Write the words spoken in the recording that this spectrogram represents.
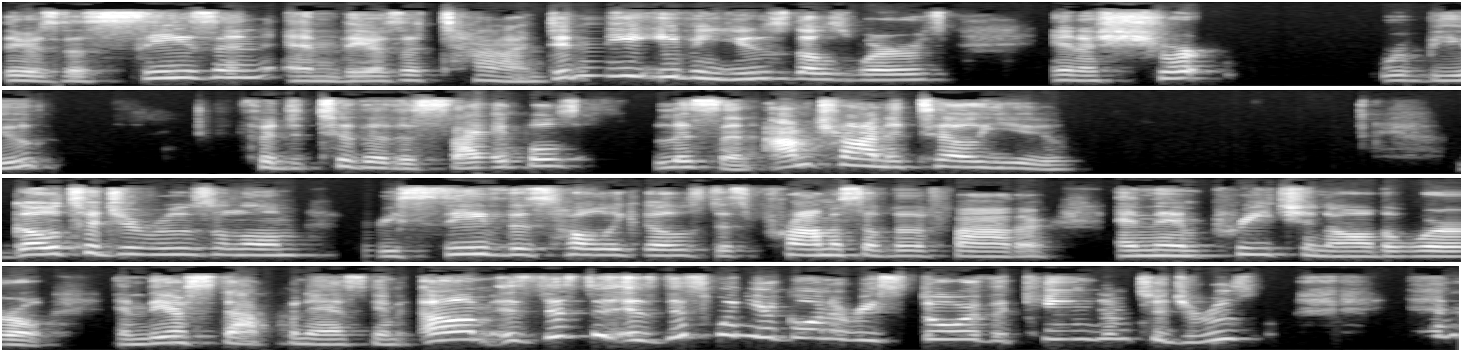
There's a season and there's a time. Didn't he even use those words in a short rebuke to, to the disciples? Listen, I'm trying to tell you go to Jerusalem, receive this Holy Ghost, this promise of the Father, and then preach in all the world. And they're stopping asking, um, is this is this when you're going to restore the kingdom to Jerusalem? And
